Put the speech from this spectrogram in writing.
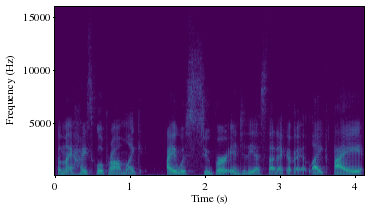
but my high school prom, like I was super into the aesthetic of it. Like I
